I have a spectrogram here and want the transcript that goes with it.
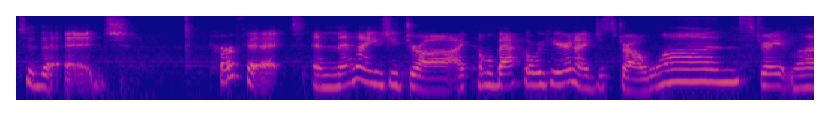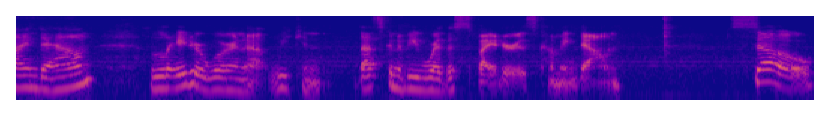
to the edge. Perfect. And then I usually draw, I come back over here and I just draw one straight line down. Later we're gonna, we can, that's gonna be where the spider is coming down. So,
